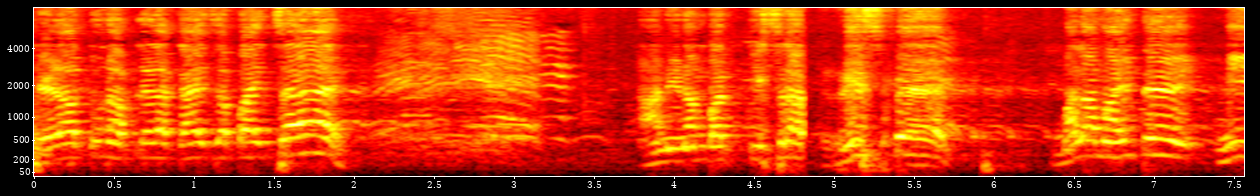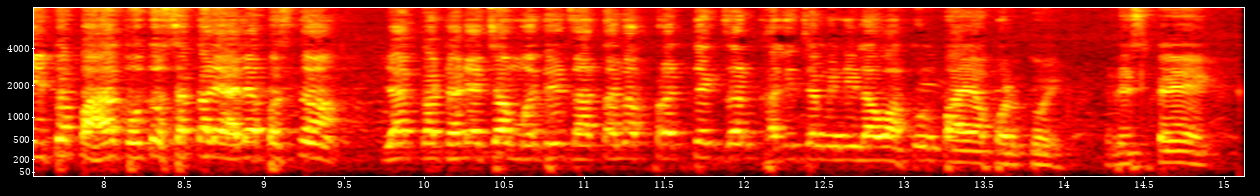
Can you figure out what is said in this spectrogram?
खेळातून आपल्याला काय जपायचं आहे? आणि नंबर तिसरा रिस्पेक्ट मला माहीत आहे मी इथं पाहत होतो सकाळी आल्यापासून. या कठड्याच्या मध्ये जाताना प्रत्येक जण खाली जमिनीला वाकून पाया पडतोय. रिस्पेक्ट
